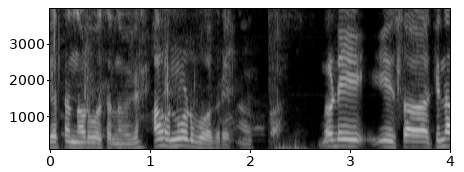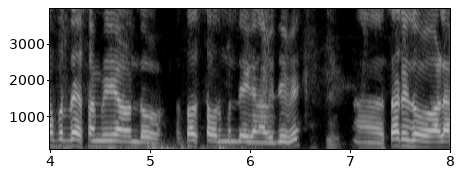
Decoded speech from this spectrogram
ದೇವಸ್ಥಾನ ನೋಡ್ಬೋದು ಸರ್ ನಮಗೆ? ಅವು ನೋಡ್ಬೋದ್ರಿ ನೋಡಿ ಈ ಸ ಚಿನ್ನಾಪುರದ ಸ್ವಾಮಿಯ ಒಂದು ರಥೋತ್ಸವದ ಮುಂದೆ ಈಗ ನಾವಿದ್ದೀವಿ. ಸರ್ ಇದು ಹಳೆ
